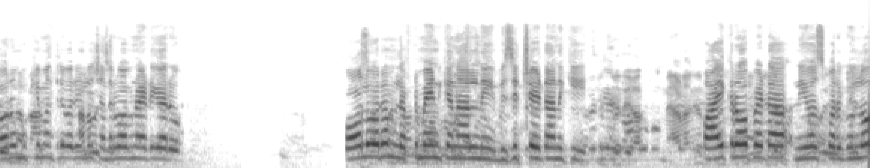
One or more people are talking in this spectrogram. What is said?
గౌరవ ముఖ్యమంత్రి వర్యులు చంద్రబాబు నాయుడు గారు పోలవరం లెఫ్ట్ మెయిన్ కెనాల్ని విజిట్ చేయడానికి పాయకరావుపేట నియోజకవర్గంలో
